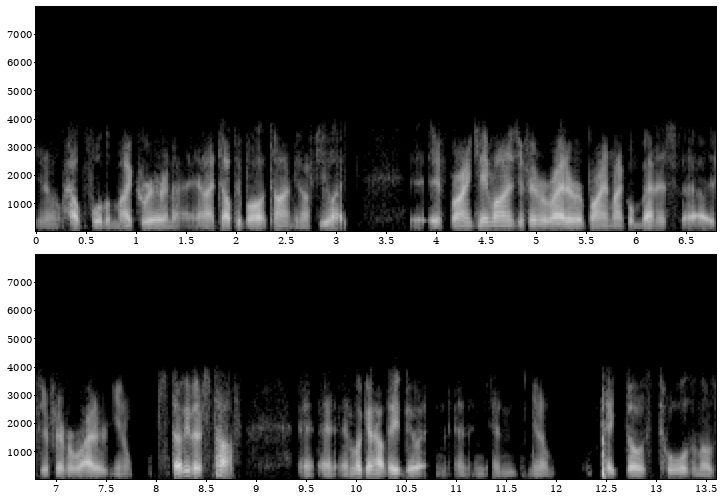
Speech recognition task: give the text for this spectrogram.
you know helpful to my career. And I, and I tell people all the time, you know, if you like, if Brian K. Vaughan is your favorite writer, or Brian Michael Bendis uh, is your favorite writer, you know, study their stuff and, and, look at how they do it, and, and and you know, take those tools and those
